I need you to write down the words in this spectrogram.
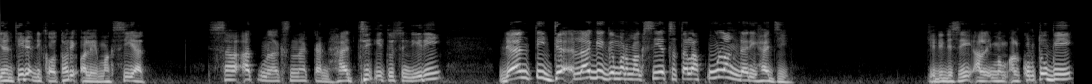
yang tidak dikotori oleh maksiat. Saat melaksanakan haji itu sendiri dan tidak lagi gemar maksiat setelah pulang dari haji. Jadi di sini Al-Imam Al-Qurtubi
